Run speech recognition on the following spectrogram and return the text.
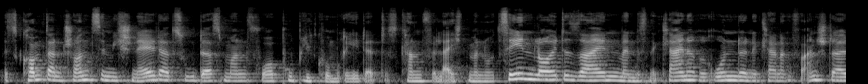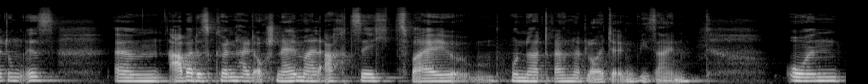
es kommt dann schon ziemlich schnell dazu, dass man vor Publikum redet. Das kann vielleicht mal nur zehn Leute sein, wenn das eine kleinere Runde, eine kleinere Veranstaltung ist aber das können halt auch schnell mal 80, 200, 300 Leute irgendwie sein. Und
